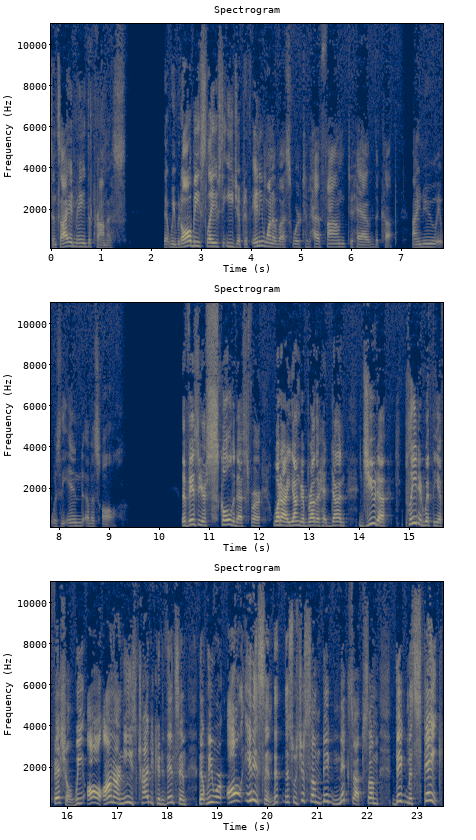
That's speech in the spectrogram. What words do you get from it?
since I had made the promise, that we would all be slaves to Egypt if any one of us were to have found to have the cup. I knew it was the end of us all. The vizier scolded us for what our younger brother had done. Judah pleaded with the official. We all, on our knees, tried to convince him that we were all innocent, that this was just some big mix up, some big mistake.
